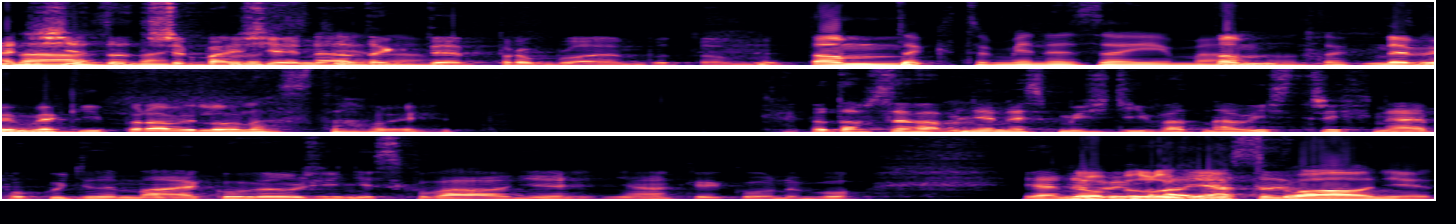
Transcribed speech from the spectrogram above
A když je to třeba prostě, žena, tak no. to je problém potom. Tam, Tak to mě nezajímá, tam no, tak nevím, to... jaký pravidlo nastavit. No tam se hlavně nesmíš dívat na výstřih, ne? Pokud nemá jako vyloženě schválně nějak jako, nebo já No, nevím. ale vyloženě já to, schválně.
